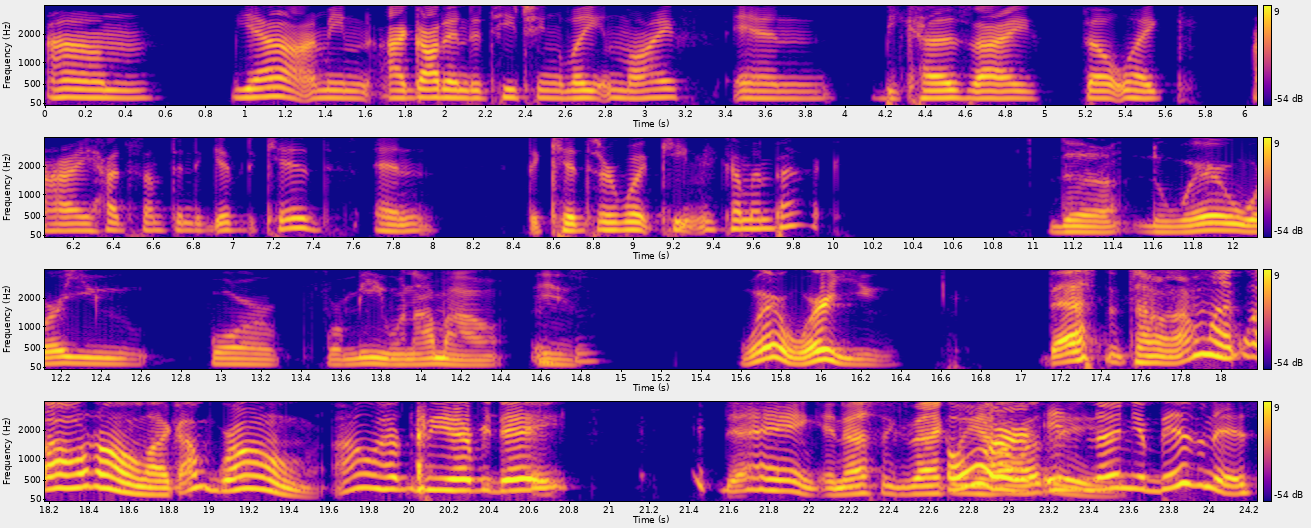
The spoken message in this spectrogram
um, yeah, I mean, I got into teaching late in life and because I felt like I had something to give to kids and the kids are what keep me coming back. The the where were you for for me when I'm out is Mhm. Where were you? That's the tone. I'm like, well, hold on, like I'm grown. I don't have to be every day. Dang, and that's exactly how or I it's none of your business.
